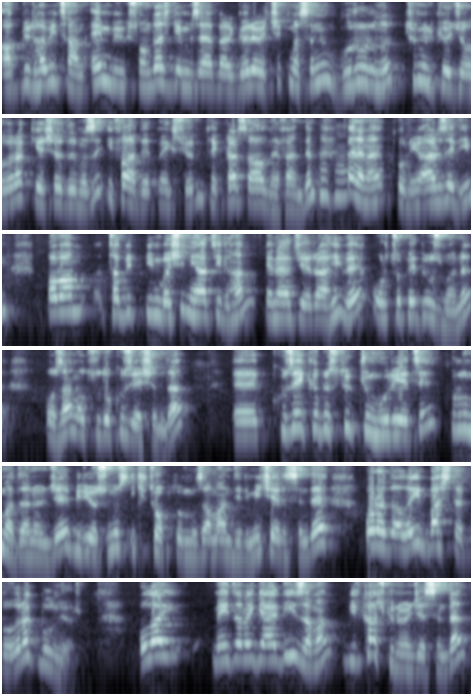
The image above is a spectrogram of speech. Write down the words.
Abdülhamit Han en büyük sondaj gemimize haber göreve çıkmasının gururunu tüm ülkeci olarak yaşadığımızı ifade etmek istiyorum. Tekrar sağ olun efendim. Hı hı. Ben hemen konuyu arz edeyim. Babam tabip binbaşı Nihat İlhan, genel cerrahi ve ortopedi uzmanı. Ozan 39 yaşında. Ee, Kuzey Kıbrıs Türk Cumhuriyeti kurulmadan önce biliyorsunuz iki toplum zaman dilimi içerisinde orada alayı baştabi olarak bulunuyor. Olay meydana geldiği zaman birkaç gün öncesinden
